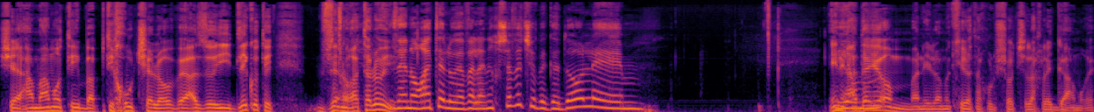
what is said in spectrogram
שהמם אותי בפתיחות שלו, ואז הוא הדליק אותי. זה נורא תלוי. זה נורא תלוי, אבל אני חושבת שבגדול... אה, הנה, יום- עד היום אני לא מכיר את החולשות שלך לגמרי,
